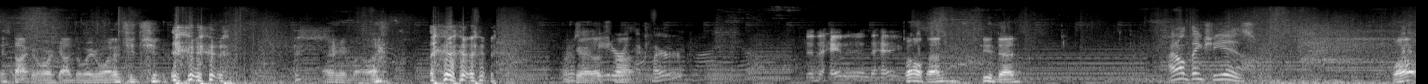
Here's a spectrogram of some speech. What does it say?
It's not gonna work out the way we wanted to do. I hate my life. Okay, a that's hater in not. The. Did the hater in the hay? Well then, she's dead. I don't think she is. Well,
